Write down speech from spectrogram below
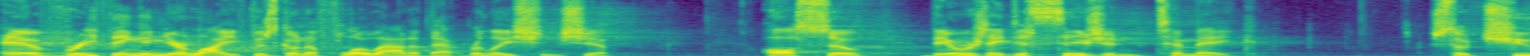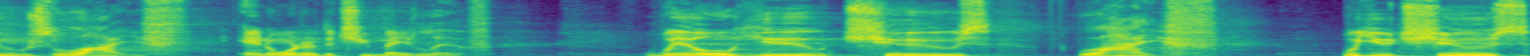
Everything in your life is going to flow out of that relationship. Also, there is a decision to make. So choose life in order that you may live. Will you choose life? Will you choose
